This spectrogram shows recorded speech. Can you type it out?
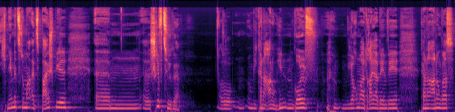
Ich nehme jetzt nur mal als Beispiel ähm, äh, Schriftzüge. Also irgendwie, keine Ahnung, hinten Golf, wie auch immer, 3er BMW, keine Ahnung was.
